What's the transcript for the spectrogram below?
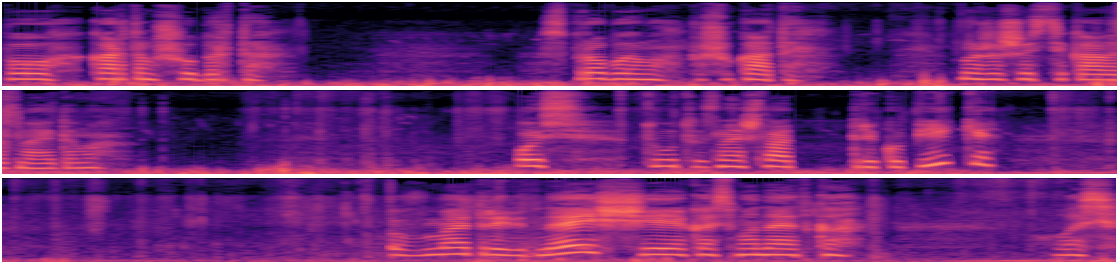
по картам Шуберта. Спробуємо пошукати. Може щось цікаве знайдемо. Ось тут знайшла три копійки. В метрі від неї ще якась монетка. Ось.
